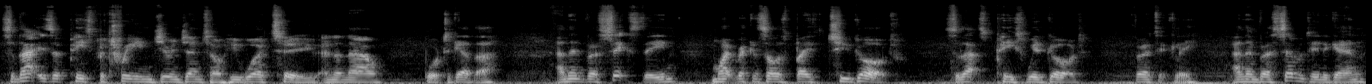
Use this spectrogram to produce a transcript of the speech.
So that is a peace between Jew and Gentile who were two and are now brought together. And then verse 16 might reconcile us both to God. So that's peace with God vertically. And then verse 17 again,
